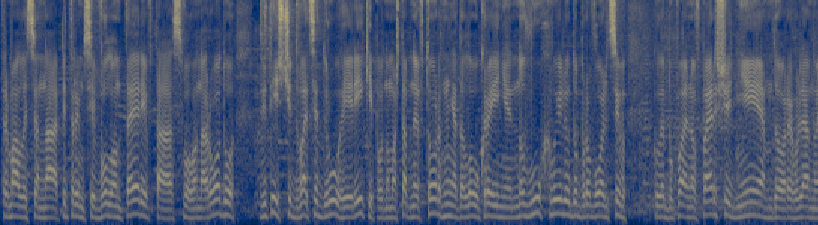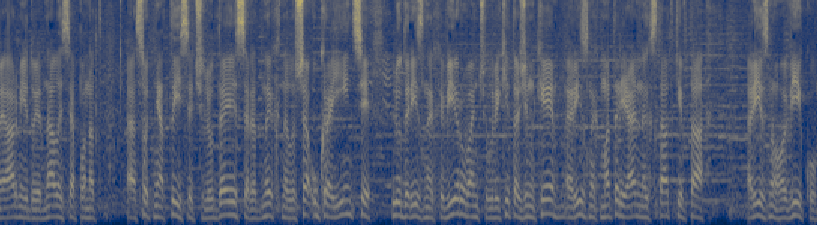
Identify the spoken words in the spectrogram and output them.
трималися на підтримці волонтерів та свого народу. 2022 рік і повномасштабне вторгнення дало Україні нову хвилю добровольців, коли буквально в перші дні до регулярної армії доєдналися понад е, сотня тисяч людей. Серед них не лише українці, люди різних вірувань, чоловіки та жінки, різних матеріальних статків та різного віку.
